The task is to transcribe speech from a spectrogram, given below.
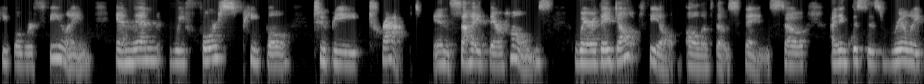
people were feeling. And then we force people to be trapped inside their homes where they don't feel all of those things. So I think this is really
